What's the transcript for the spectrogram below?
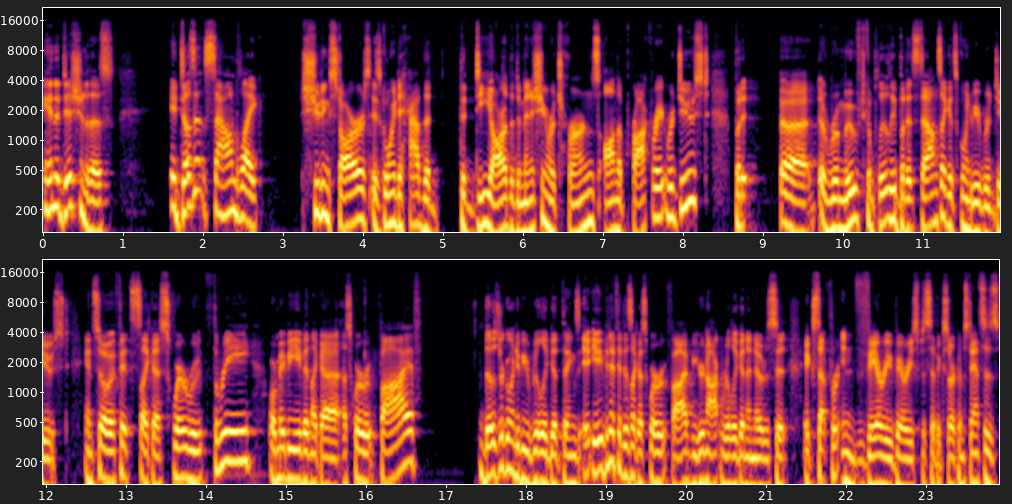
In addition to this, it doesn't sound like shooting stars is going to have the the DR, the diminishing returns on the proc rate reduced, but it uh, removed completely, but it sounds like it's going to be reduced. And so if it's like a square root three or maybe even like a, a square root five, those are going to be really good things. Even if it is like a square root five, you're not really going to notice it except for in very, very specific circumstances,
